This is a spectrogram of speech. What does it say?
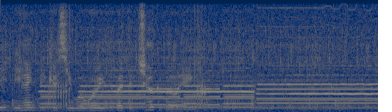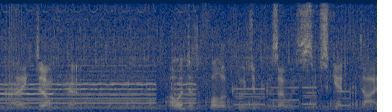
Stayed behind because you were worried about the chocobo egg. I don't know. I wanted to follow Kuja because I was so scared to die.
